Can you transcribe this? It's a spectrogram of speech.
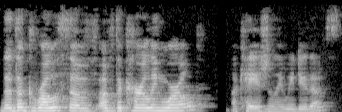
the, the growth of, of the curling world. Occasionally we do those.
